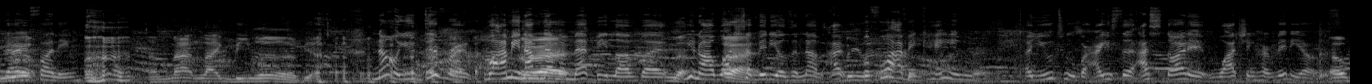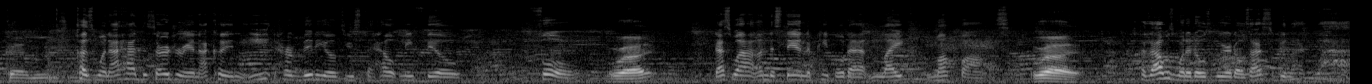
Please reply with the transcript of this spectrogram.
Very Yeah. funny. I'm not like be loved, yeah. No, you're different. Well, I mean, I've Right. never met B Love, but No. you know, I watched her Right. videos enough. I, before I became a YouTuber, I used to. I started watching her videos Okay, because when I had the surgery and I couldn't eat, her videos used to help me feel full. Right. That's why I understand the people that like mukbangs. Right. Because I was one of those weirdos. I used to be like, wow.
